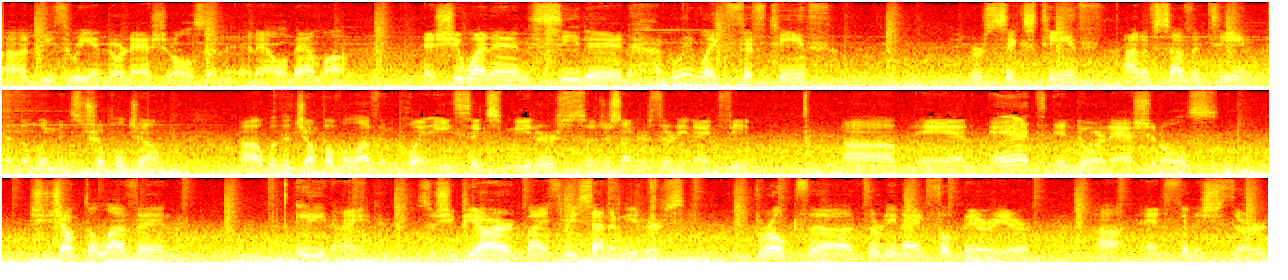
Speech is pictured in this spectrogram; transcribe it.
uh, D3 Indoor Nationals in, in, Alabama. And she went in seated, I believe, like 15th or 16th out of 17 in the women's triple jump uh, with a jump of 11.86 meters, so just under 39 feet. Um, and at indoor nationals, she jumped 11.89. So she PR'd by three centimeters, broke the 39 foot barrier, uh, and finished third.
